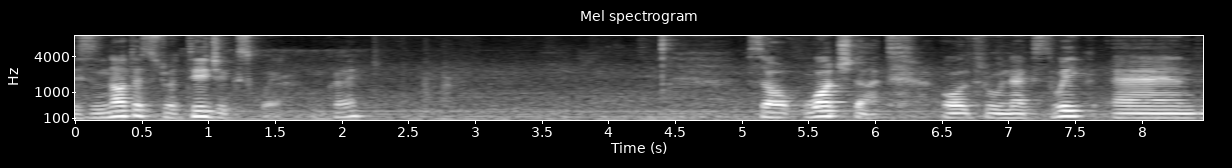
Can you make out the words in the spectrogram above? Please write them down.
This is not a strategic square okay? So watch that all through next week and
